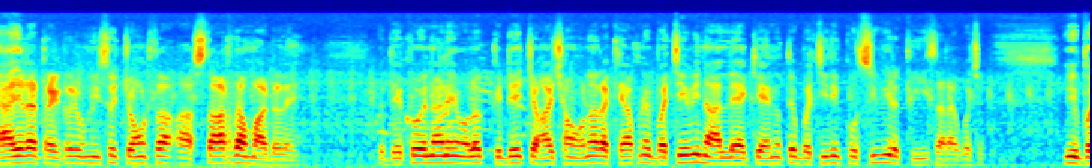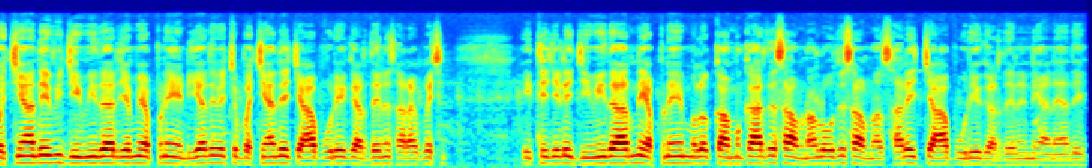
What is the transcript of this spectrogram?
ਇਹ ਜਿਹੜਾ ਟਰੈਕਟਰ 1964 ਦਾ ਆ 67 ਦਾ ਮਾਡਲ ਹੈ। ਤੇ ਦੇਖੋ ਇਹਨਾਂ ਨੇ ਮਤਲਬ ਕਿੱਡੇ ਚਾਅ ਸ਼ੌਂਕ ਨਾਲ ਰੱਖਿਆ, ਆਪਣੇ ਬੱਚੇ ਵੀ ਨਾਲ ਲੈ ਕੇ ਆਏ ਨੇ, ਉੱਤੇ ਬੱਚੀ ਦੀ ਕੁਰਸੀ ਵੀ ਰੱਖੀ ਸਾਰਾ ਕੁਝ ਵੀ ਬੱਚਿਆਂ ਦੇ ਵੀ ਜ਼ਿਮੀਂਦਾਰ ਜਿਵੇਂ ਆਪਣੇ ਇੰਡੀਆ ਦੇ ਵਿੱਚ ਬੱਚਿਆਂ ਦੇ ਚਾਅ ਪੂਰੇ ਕਰਦੇ ਨੇ ਸਾਰਾ ਕੁਝ ਇੱਥੇ ਜਿਹੜੇ ਜ਼ਿਮੀਂਦਾਰ ਨੇ ਆਪਣੇ ਮਤਲਬ ਕੰਮਕਾਰ ਦੇ ਹਿਸਾਬ ਨਾਲ, ਉਹਦੇ ਹਿਸਾਬ ਨਾਲ ਸਾਰੇ ਚਾਅ ਪੂਰੇ ਕਰਦੇ ਨੇ ਨਿਆਣਿਆਂ ਦੇ।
